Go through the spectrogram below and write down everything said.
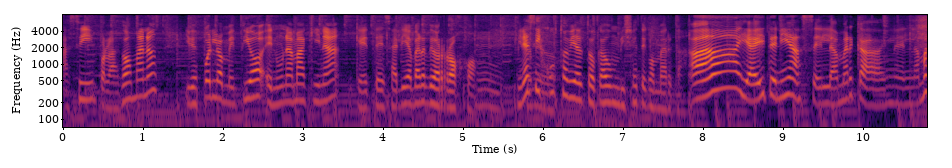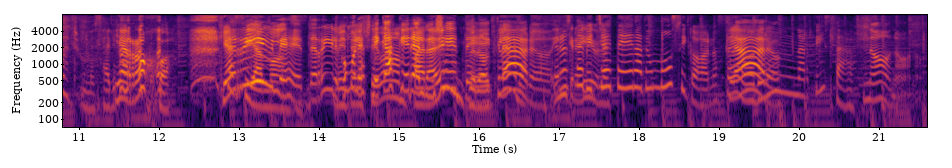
así, por las dos manos, y después lo metió en una máquina que te salía verde o rojo. Mm, Mirá si miedo. justo había tocado un billete con merca. Ah, y ahí tenías eh, la marca en, en la mano. Me salía rojo. ¿Qué terrible, hacíamos? terrible. Me ¿Cómo le explicás que era el billete? claro, Pero este billete era de un músico, no sé, Claro. de un artista. No, no, no.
